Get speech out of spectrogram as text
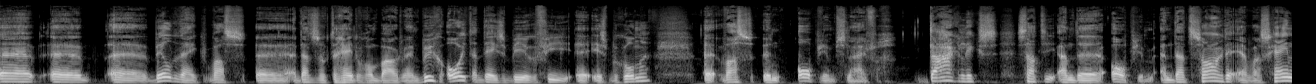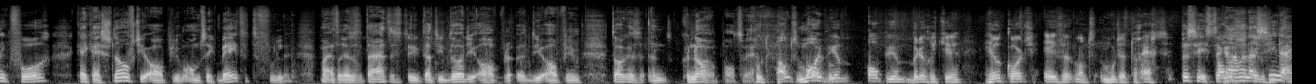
Uh, Bilderdijk was, dat is ook de reden waarom Boudewijn Buug... ooit aan deze biografie is begonnen, was een opiumsnuiver dagelijks zat hij aan de opium. En dat zorgde er waarschijnlijk voor... Kijk, hij snoof die opium om zich beter te voelen. Maar het resultaat is natuurlijk dat hij door die, op, die opium... toch eens een knorrenpot werd. Goed, Hans, Mooi opium, opium, bruggetje, heel kort even... want we moeten toch echt... Precies, dan gaan we naar China.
